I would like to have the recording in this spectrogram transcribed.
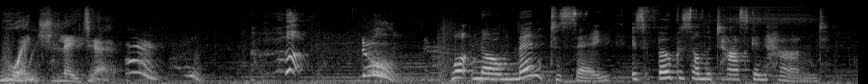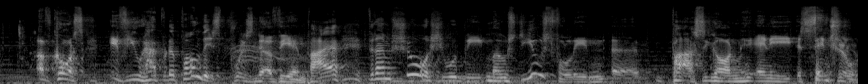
wench later. No! What Noel meant to say is focus on the task in hand. Of course, if you happen upon this prisoner of the Empire, then I'm sure she would be most useful in uh, passing on any essential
